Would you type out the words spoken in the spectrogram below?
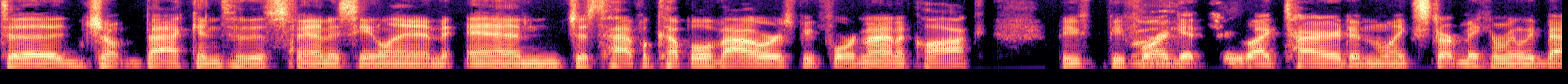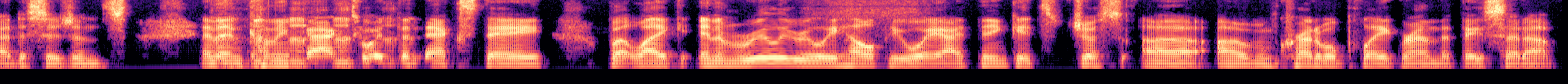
to jump back into this fantasy land and just have a couple of hours before nine o'clock be- before right. I get too like tired and like start making really bad decisions and then coming back to it the next day. But like in a really, really healthy way, I think it's just a, an incredible playground that they set up.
